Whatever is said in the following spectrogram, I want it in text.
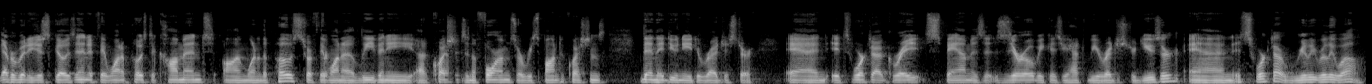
everybody just goes in if they want to post a comment on one of the posts, or if they want to leave any uh, questions in the forums or respond to questions, then they do need to register. And it's worked out great. Spam is at zero because you have to be a registered user, and it's worked out really, really well.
